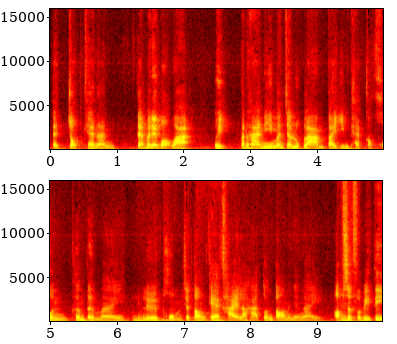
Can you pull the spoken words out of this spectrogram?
แต่จบแค่นั้น แต่ไม่ได้บอกว่าเฮ้ยปัญหานี้มันจะลุกลามไป Impact กับคนเพิ่มเติมไหมอืมหรือผมจะต้องแก้ไขแล้วหาต้นตอมันยังไง Observability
